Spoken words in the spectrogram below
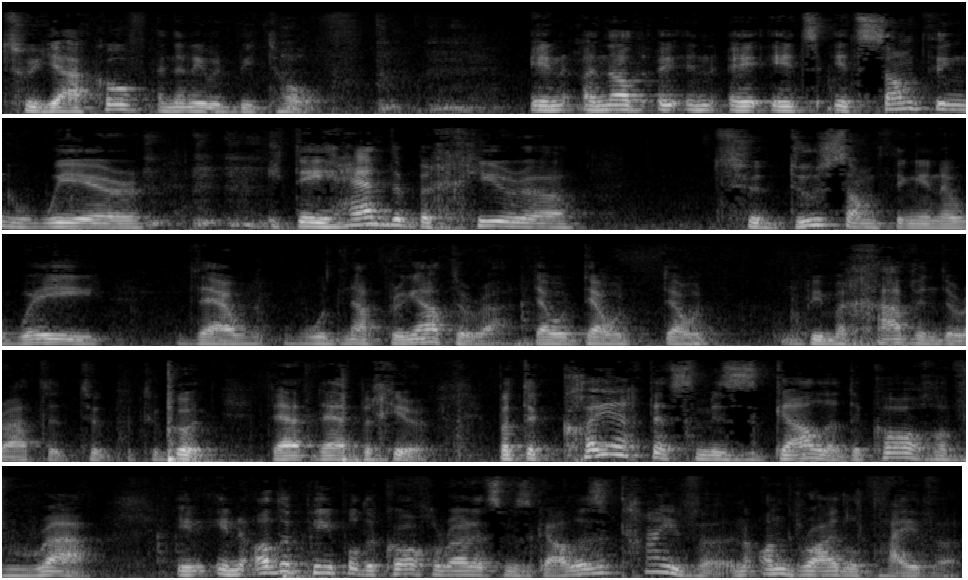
to Yaakov, and then he would be told. In another, in, it's it's something where they had the Bechira to do something in a way that would not bring out the ra. That would that would that would be mechavin the ra to, to, to good. That that bechira. But the koyach that's mizgala, the koyach of ra. In, in other people, the koyach of ra that's mizgala is a taiva, an unbridled taiva,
